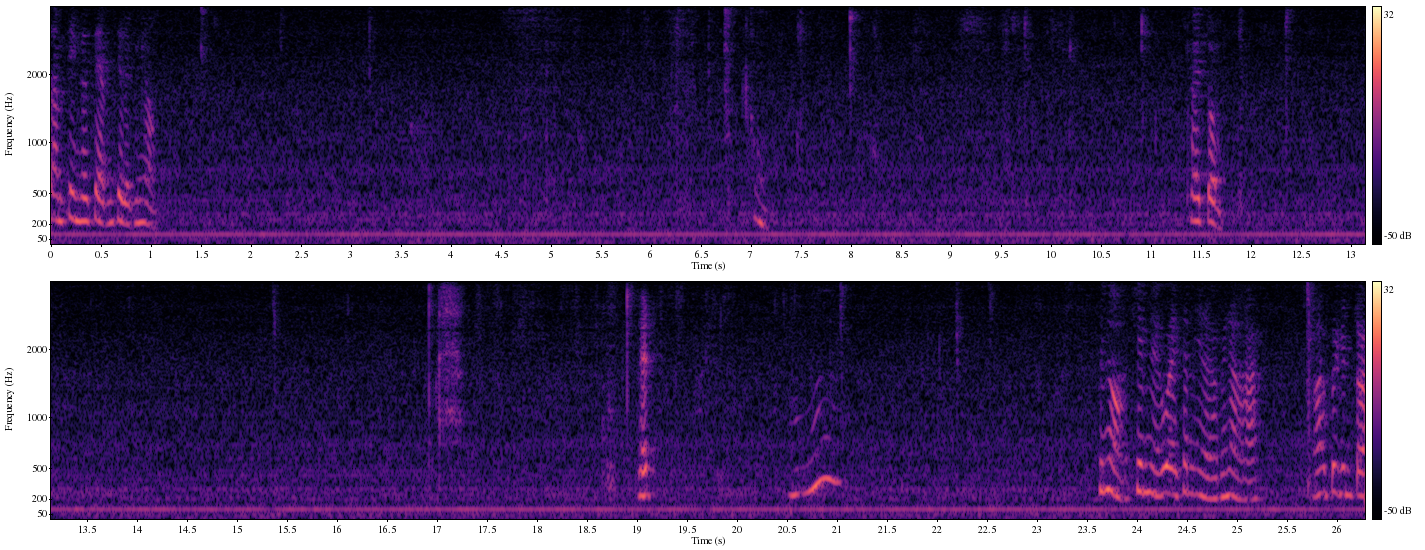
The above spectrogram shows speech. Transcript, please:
ตามเองก็แซ่บไม่ใช่เลยพี่น้องไข่ต้มเผ็ดพี่น้องชิมหน่อยก็ไว้ชิมหน่อยครับพี่น้องคะเอาไปกินต่อ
